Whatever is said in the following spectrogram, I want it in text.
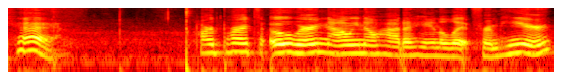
Okay. Hard part's over. Now we know how to handle it from here.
